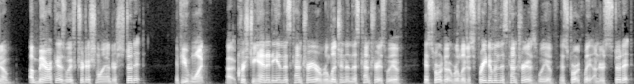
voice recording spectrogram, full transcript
know, America as we've traditionally understood it, if you want uh, Christianity in this country or religion in this country as we have historically religious freedom in this country as we have historically understood it,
